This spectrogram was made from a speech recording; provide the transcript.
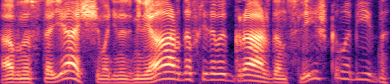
а в настоящем один из миллиардов рядовых граждан, слишком обидно.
